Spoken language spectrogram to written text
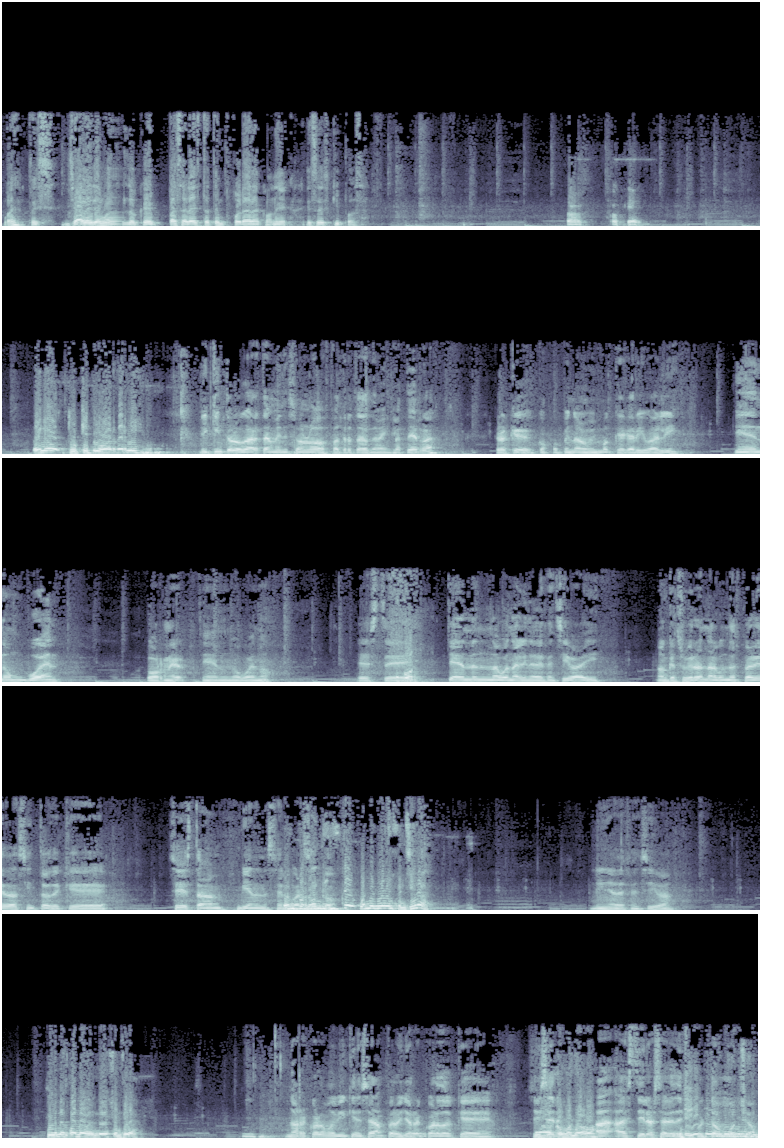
Bueno, pues ya veremos lo que pasará esta temporada con e-, esos equipos. Ah, ok. Bueno, ¿tu quinto lugar, Bernie? Mi quinto lugar también son los Patriotas de Nueva Inglaterra. Creo que opino lo mismo que Garibaldi. Tienen un buen corner, tienen uno bueno. Este, tienen una buena línea defensiva y aunque tuvieron algunas pérdidas, siento de que Sí, están bien en ese lugar. Perdón, ¿dijiste línea defensiva? Línea defensiva. ¿Quién es bueno en línea defensiva? No recuerdo muy bien quiénes eran, pero yo recuerdo que sí, no, se no? a, a, Steelers se le dificultó mucho.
